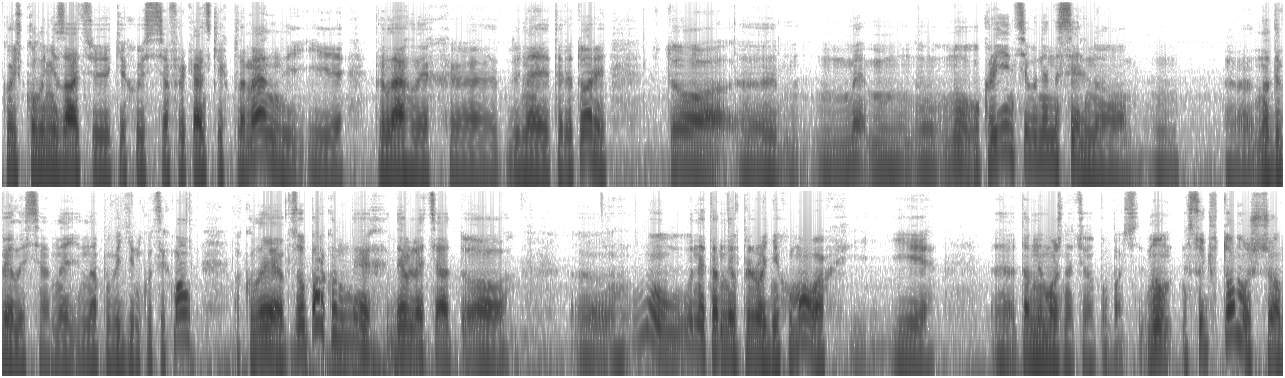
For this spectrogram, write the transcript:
якоюсь колонізацією якихось африканських племен і прилеглих е, до неї територій, то е, ми, ну, українці вони не сильно е, надивилися на, на поведінку цих мавп. А коли в зоопарку на них дивляться, то ну, вони там не в природних умовах і там не можна цього побачити. Ну, суть в тому, що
